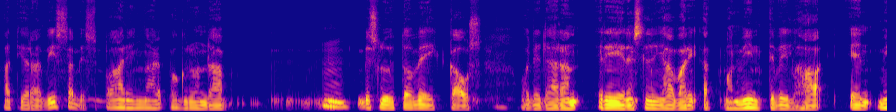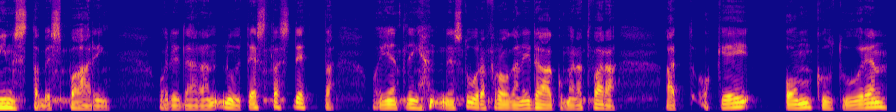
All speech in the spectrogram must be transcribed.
att göra vissa besparingar på grund av mm. beslut om veikkaus. Och det där regeringslinjen har varit att man inte vill ha en minsta besparing. Och det där, nu testas detta. Och egentligen den stora frågan idag kommer att vara att okej, okay, om kulturen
